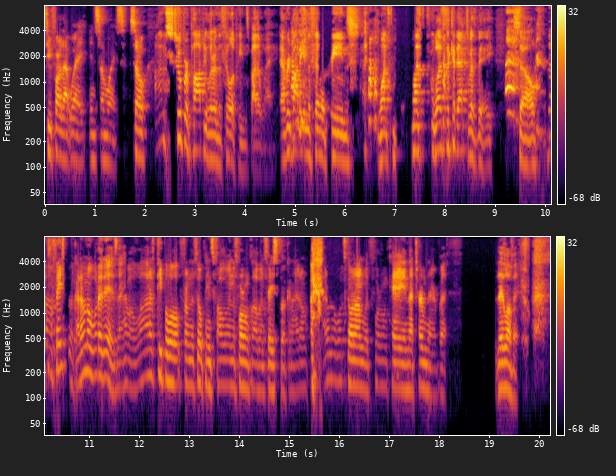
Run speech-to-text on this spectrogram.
too far that way in some ways. So I'm super popular in the Philippines, by the way. Everybody oh. in the Philippines wants wants wants to connect with me. So on Facebook, I don't know what it is. I have a lot of people from the Philippines following the 401 Club on Facebook, and I don't I don't know what's going on with 401k and that term there, but they love it.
